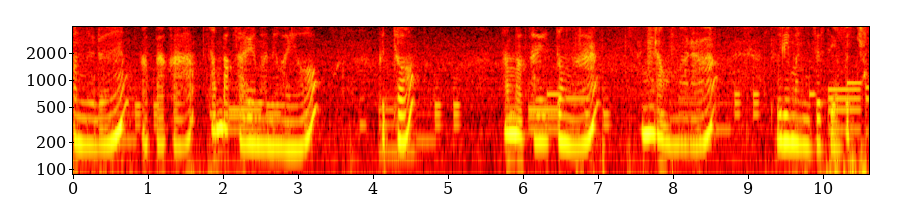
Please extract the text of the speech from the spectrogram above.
오늘은 아빠가 3박 4일 만에 와요. 그쵸? 3박 4일 동안 한이랑 엄마랑 둘이만 있었어요. 그쵸?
